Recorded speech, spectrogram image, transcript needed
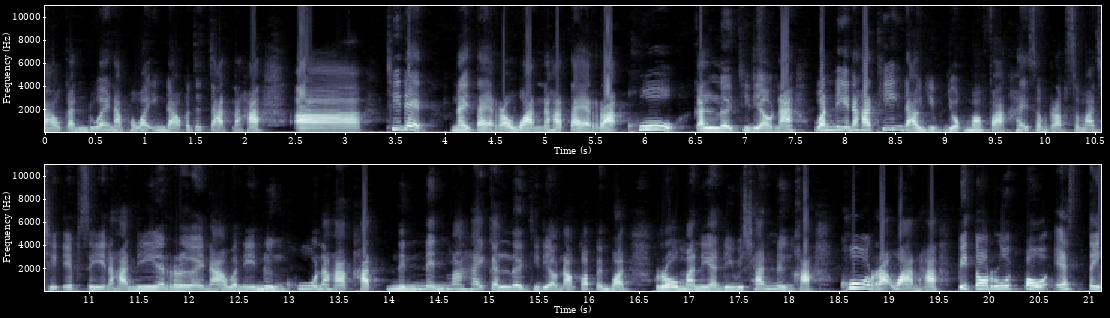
ดาวกันด้วยนะ เพราะว่าอิงดาวก็จะจัดนะคะทีเด็ด ในแต่ละวันนะคะ แต่ละคู่กันเลยทีเดียวนะ วันนี้นะคะที่อิงดาวหยิบยกมาฝากให้สำหรับสมาชิก FC นะคะ นี่เลยนะ วันนี้ 1 คู่นะคะ คัดเน้นๆมาให้กันเลยทีเดียวนะก็เป็นบอลโรมาเนียดิวิชั่น1ค่ะ คู่ระหว่างนะคะปิโตรูสโปเอสติ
